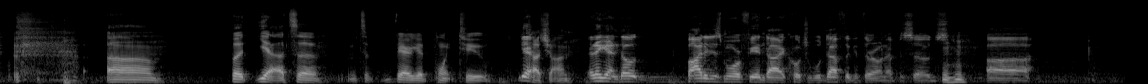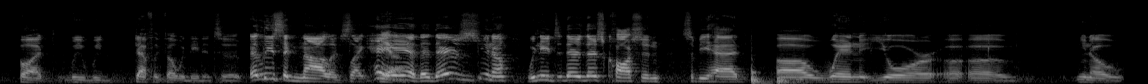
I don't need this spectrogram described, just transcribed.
um, but yeah, it's a it's a very good point to Yeah. touch on. And again, though, body dysmorphia and diet culture will definitely get their own episodes. Mm-hmm. Uh, but we we definitely felt we needed to at least acknowledge, like, hey, Yeah. yeah, yeah there, there's you know we need to there there's caution to be had uh, when you're uh, uh, you know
